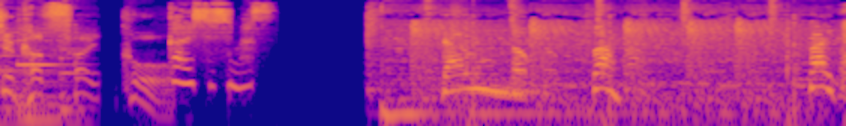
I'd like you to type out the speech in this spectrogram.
種喝采。こう。開始します。ラウンドワン。ファイト。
